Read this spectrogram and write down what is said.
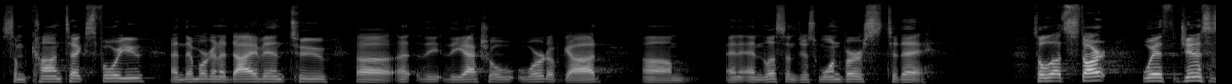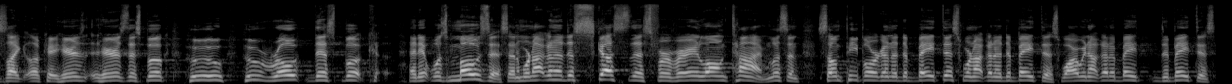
some context for you, and then we're going to dive into uh, uh, the, the actual Word of God. Um, and, and listen, just one verse today. So let's start with Genesis. Like, okay, here's, here's this book. Who, who wrote this book? And it was Moses. And we're not going to discuss this for a very long time. Listen, some people are going to debate this. We're not going to debate this. Why are we not going to debate, debate this?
